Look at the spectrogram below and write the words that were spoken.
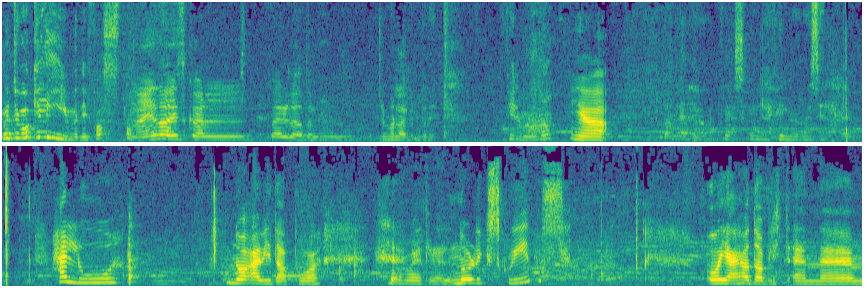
Men du må ikke lime de fast, da. Nei da, jeg skal bare la dem henge. Du må lage den på ditt. Filmer du da? Ja. Jeg skulle filme meg selv. Hallo! Nå er vi da på hva heter det? Nordic Screens. Og jeg har da blitt en um,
